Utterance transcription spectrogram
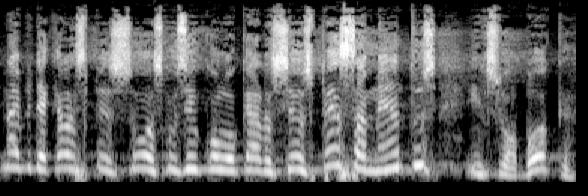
na vida daquelas pessoas, conseguiu colocar os seus pensamentos em sua boca.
